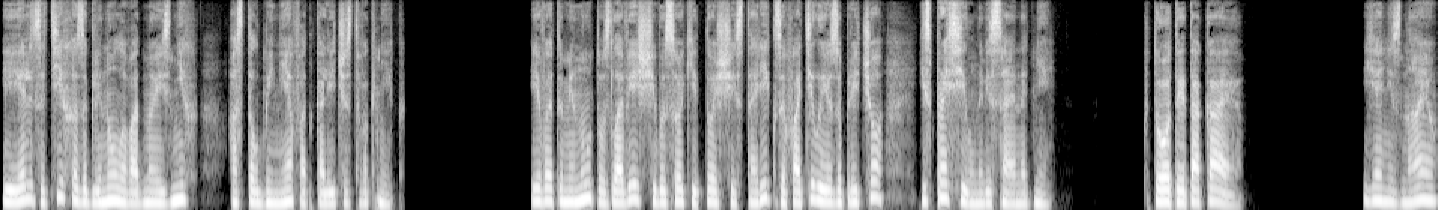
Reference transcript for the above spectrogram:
и Эльза тихо заглянула в одно из них, остолбенев от количества книг. И в эту минуту зловещий высокий тощий старик захватил ее за плечо и спросил, нависая над ней. «Кто ты такая?» «Я не знаю»,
